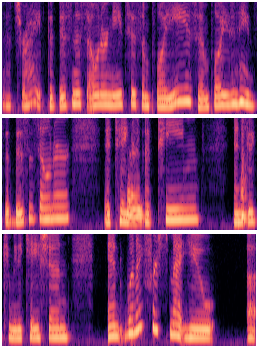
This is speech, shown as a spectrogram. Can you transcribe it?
That's right. The business owner needs his employees, employees needs the business owner. It takes a team and good communication. And when I first met you, uh,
